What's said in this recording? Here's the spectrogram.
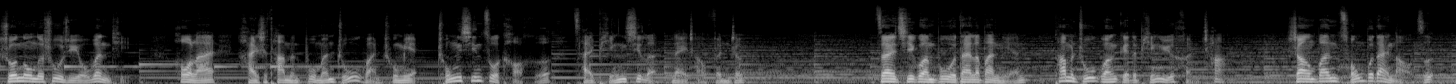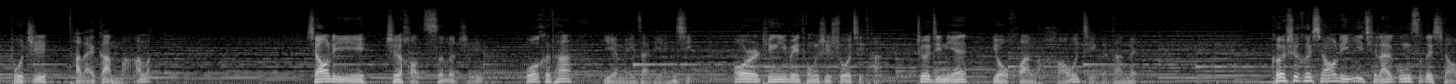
说弄的数据有问题。后来还是他们部门主管出面重新做考核，才平息了那场纷争。在企管部待了半年，他们主管给的评语很差，上班从不带脑子，不知他来干嘛了。小李只好辞了职，我和他也没再联系，偶尔听一位同事说起他。这几年又换了好几个单位，可是和小李一起来公司的小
